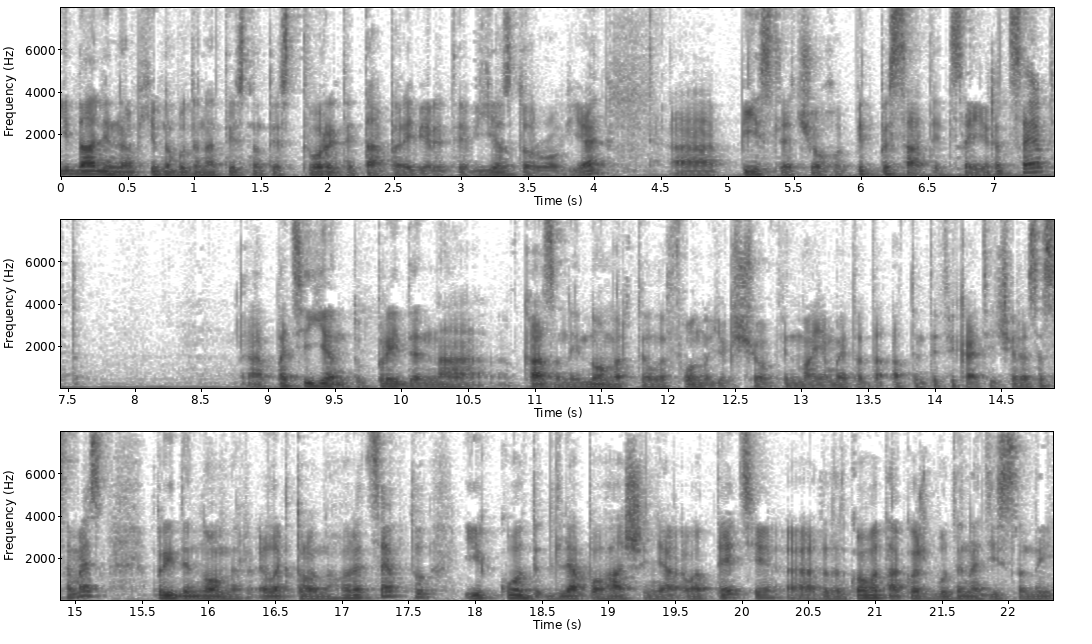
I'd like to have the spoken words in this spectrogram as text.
І далі необхідно буде натиснути Створити та перевірити в є здоров'я. Після чого підписати цей рецепт. Пацієнту прийде на вказаний номер телефону, якщо він має метод автентифікації через смс, прийде номер електронного рецепту і код для погашення в аптеці додатково також буде надісланий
